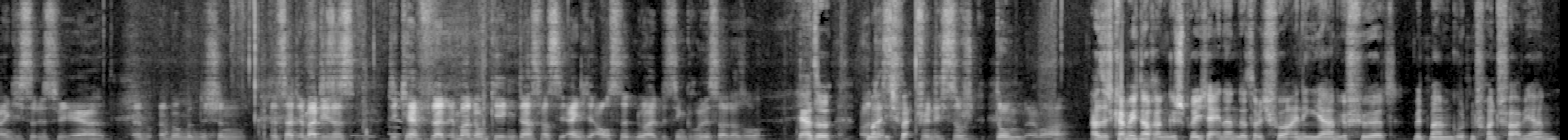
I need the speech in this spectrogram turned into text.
eigentlich so ist wie er. Abomination ist halt immer dieses, die kämpfen halt immer noch gegen das, was sie eigentlich auch sind, nur halt ein bisschen größer oder so. Ja, also, Und das finde ich so dumm immer. Also ich kann mich noch an ein Gespräch erinnern, das habe ich vor einigen Jahren geführt mit meinem guten Freund Fabian.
